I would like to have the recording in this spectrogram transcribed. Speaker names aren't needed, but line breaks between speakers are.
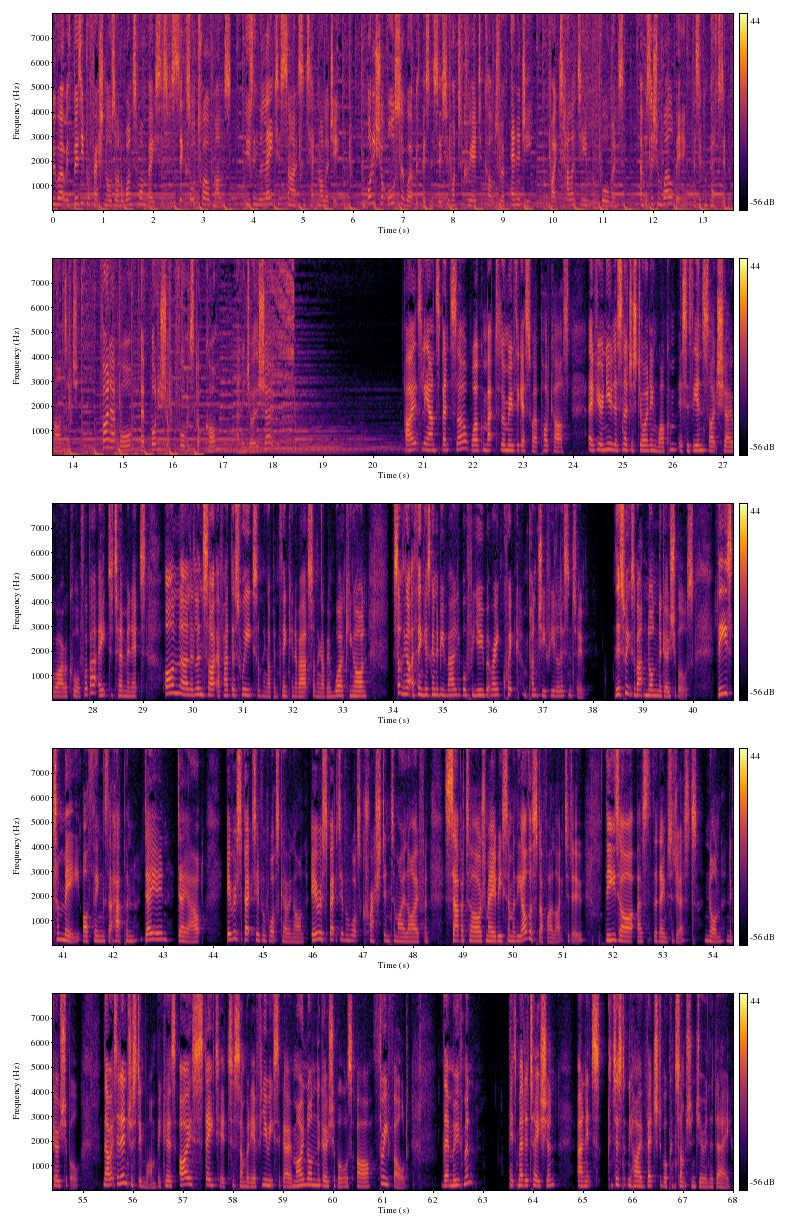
We work with busy professionals on a one to one basis for six or 12 months using the latest science and technology. And also work with businesses who want to create a culture of energy, vitality, and performance and position well-being as a competitive advantage. Find out more at bodyshotperformance.com and enjoy the show. Hi, it's Leanne Spencer. Welcome back to the Remove the Guesswork podcast. If you're a new listener just joining, welcome. This is the Insight Show where I record for about eight to 10 minutes on a little insight I've had this week, something I've been thinking about, something I've been working on, something that I think is going to be valuable for you, but very quick and punchy for you to listen to. This week's about non negotiables. These to me are things that happen day in, day out irrespective of what's going on, irrespective of what's crashed into my life and sabotage maybe some of the other stuff I like to do, these are, as the name suggests, non negotiable. Now, it's an interesting one because I stated to somebody a few weeks ago my non negotiables are threefold their movement, it's meditation, and it's consistently high vegetable consumption during the day.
